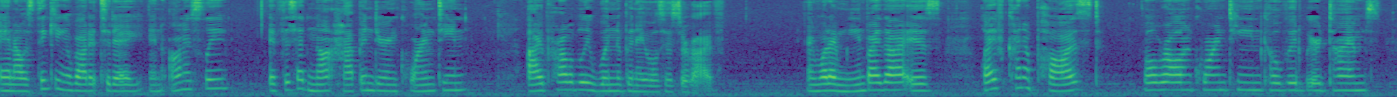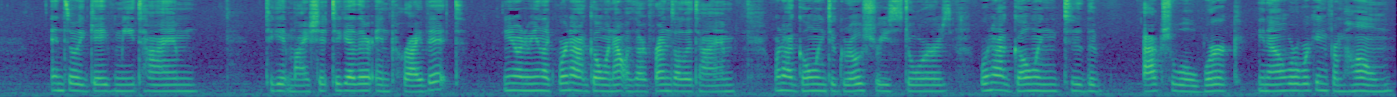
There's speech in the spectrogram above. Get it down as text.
And I was thinking about it today, and honestly, if this had not happened during quarantine, I probably wouldn't have been able to survive. And what I mean by that is life kind of paused while we're all in quarantine, COVID, weird times. And so it gave me time to get my shit together in private. You know what I mean? Like, we're not going out with our friends all the time. We're not going to grocery stores. We're not going to the actual work. You know, we're working from home.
